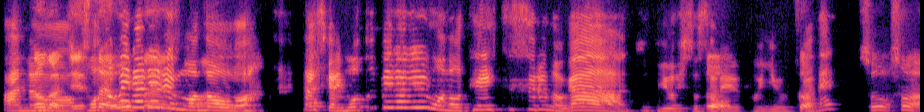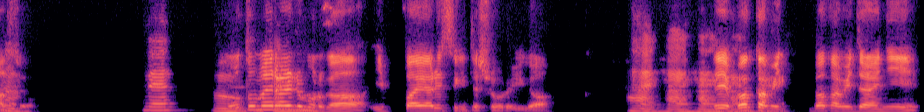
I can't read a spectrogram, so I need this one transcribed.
あの求められるものを、確かに求められるものを提出するのが、ちょっと良しとされるというかね。そう、そうなんですよ。ね。うん求められるものわがいっぱいありすぎて、書類が。はいはいはいはい。で、バカみ、バカみたいに、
